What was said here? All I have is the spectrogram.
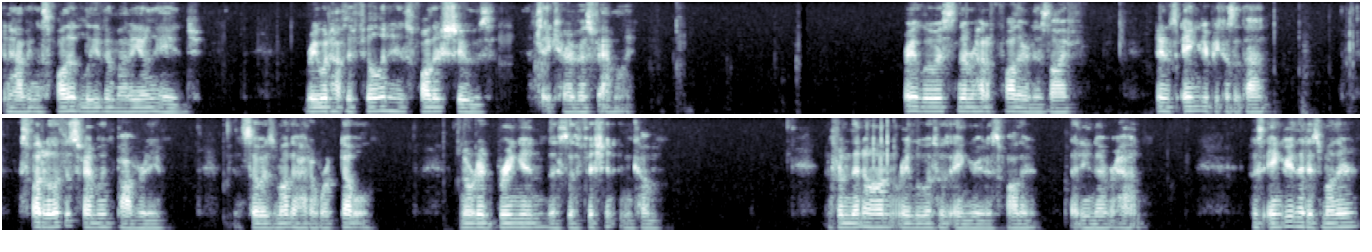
and having his father leave him at a young age, Ray would have to fill in his father's shoes and take care of his family. Ray Lewis never had a father in his life, and he was angry because of that. His father left his family in poverty, and so his mother had to work double in order to bring in the sufficient income. And from then on, Ray Lewis was angry at his father that he never had. He was angry that his mother,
